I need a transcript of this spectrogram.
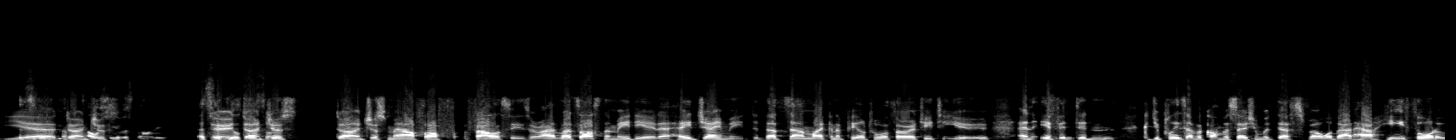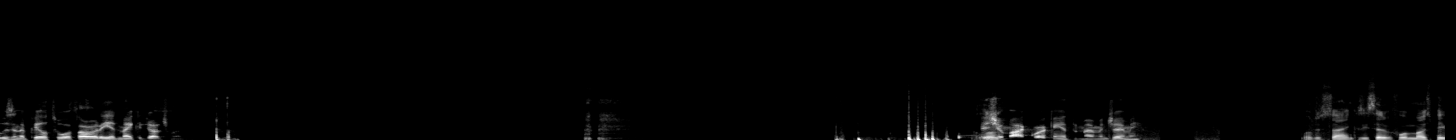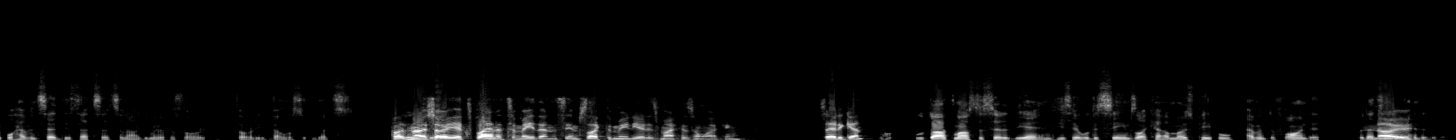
Yeah, a, a don't just. That's dude, don't just don't just mouth off fallacies, all right? Let's ask the mediator. Hey, Jamie, did that sound like an appeal to authority to you? And if it didn't, could you please have a conversation with Deathspell about how he thought it was an appeal to authority and make a judgment? Hello? Is your mic working at the moment, Jamie? I'm just saying because he said it before. Most people haven't said this. That's that's an argument of authority, authority fallacy. That's But no, sorry. Explain it to me then. It seems like the mediator's mic isn't working. Say it again. well, Dark Master said at the end. He said, "Well, this seems like how most people haven't defined it." But that's No. independent of-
